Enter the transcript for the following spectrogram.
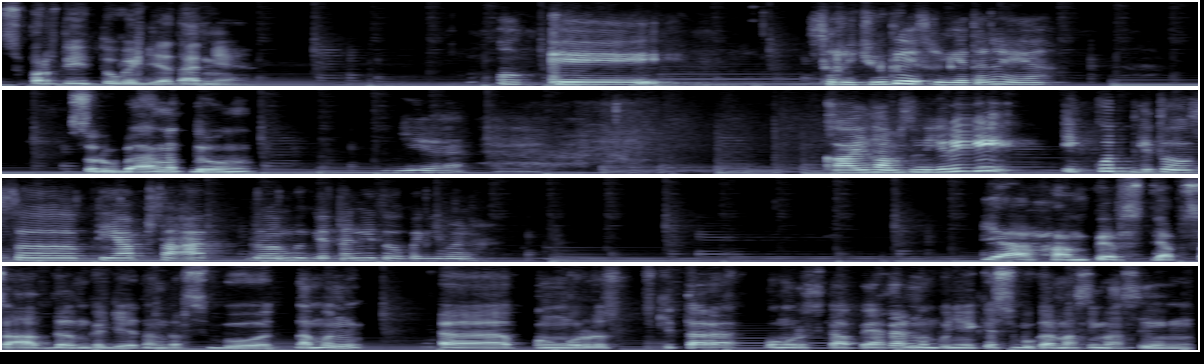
Seperti itu kegiatannya. Oke, seru juga ya kegiatannya ya. Seru banget dong. Iya. Kak Ilham sendiri ikut gitu setiap saat dalam kegiatan itu apa gimana? Ya, hampir setiap saat dalam kegiatan tersebut. Namun uh, pengurus kita, pengurus KPH kan mempunyai kesibukan masing-masing.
